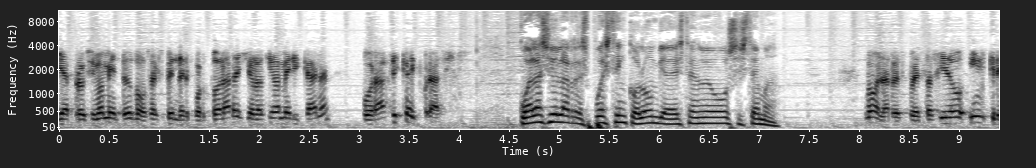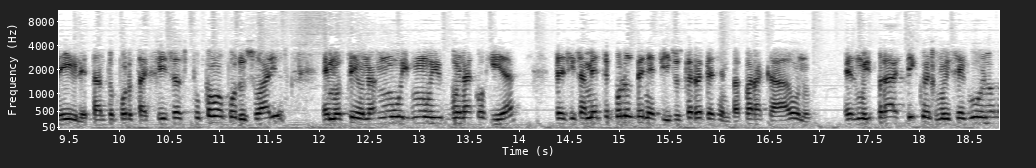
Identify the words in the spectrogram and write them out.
y próximamente nos vamos a extender por toda la región latinoamericana, por África y por Asia. ¿Cuál ha sido la respuesta en Colombia de este nuevo sistema? No, la respuesta ha sido increíble, tanto por taxistas como por usuarios. Hemos tenido una muy, muy buena acogida, precisamente por los beneficios que representa para cada uno. Es muy práctico, es muy seguro,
